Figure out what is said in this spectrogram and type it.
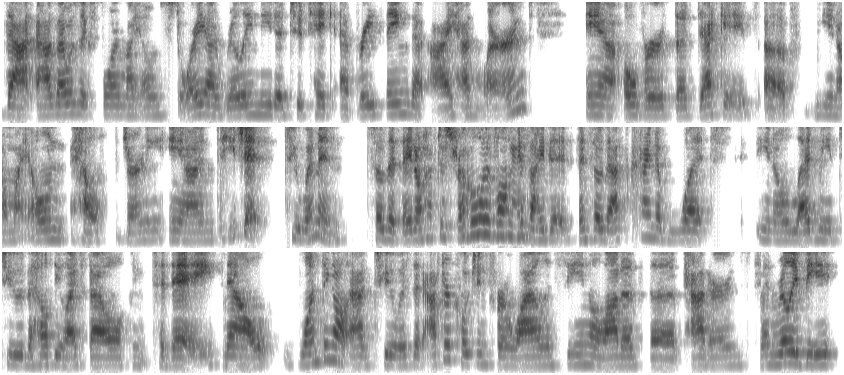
that as I was exploring my own story, I really needed to take everything that I had learned and over the decades of you know my own health journey and teach it to women so that they don't have to struggle as long as I did. And so that's kind of what you know led me to the healthy lifestyle today now one thing i'll add too is that after coaching for a while and seeing a lot of the patterns and really be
